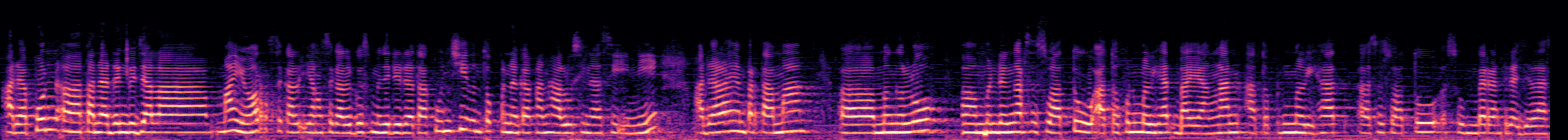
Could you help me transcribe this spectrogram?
Adapun uh, tanda dan gejala mayor sekali, yang sekaligus menjadi data kunci untuk penegakan halusinasi ini adalah yang pertama uh, mengeluh uh, mendengar sesuatu ataupun melihat bayangan ataupun melihat uh, sesuatu sumber yang tidak jelas.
